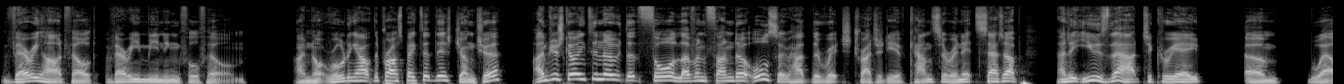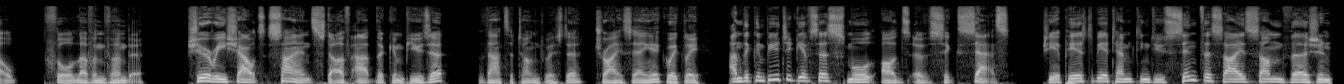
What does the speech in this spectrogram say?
very heartfelt, very meaningful film. I'm not ruling out the prospect at this juncture. I'm just going to note that Thor Love and Thunder also had the rich tragedy of cancer in its setup, and it used that to create, um, well, Thor Love and Thunder. Shuri shouts science stuff at the computer. That's a tongue twister. Try saying it quickly. And the computer gives her small odds of success. She appears to be attempting to synthesize some version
